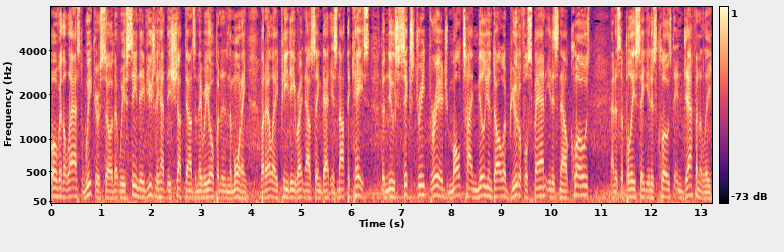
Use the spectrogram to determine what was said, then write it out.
over the last week or so that we've seen, they've usually had these shutdowns and they reopen it in the morning. But LAPD right now saying that is not the case. The new 6th Street Bridge, multi-million dollar beautiful span, it is now closed. And as the police say, it is closed indefinitely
